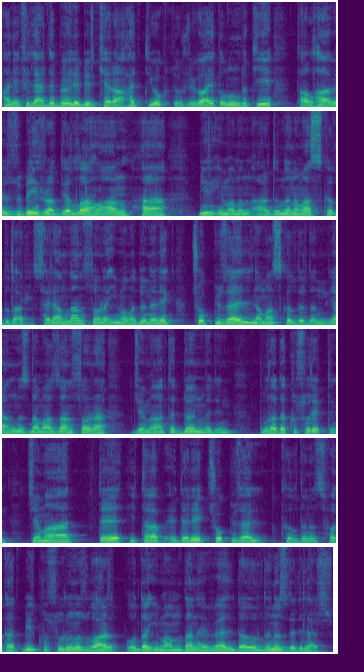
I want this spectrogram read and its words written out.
Hanefilerde böyle bir kerahat yoktur. Rivayet olundu ki Talha ve Zübeyir radıyallahu anha bir imamın ardında namaz kıldılar. Selamdan sonra imama dönerek çok güzel namaz kıldırdın. Yalnız namazdan sonra cemaate dönmedin. Burada kusur ettin. Cemaat de hitap ederek çok güzel kıldınız. Fakat bir kusurunuz var o da imamdan evvel dağıldınız dediler.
